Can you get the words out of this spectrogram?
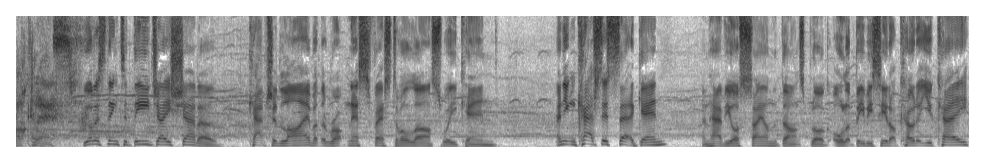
Rockness. You're listening to DJ Shadow, captured live at the Rockness Festival last weekend. And you can catch this set again and have your say on the dance blog, all at bbc.co.uk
